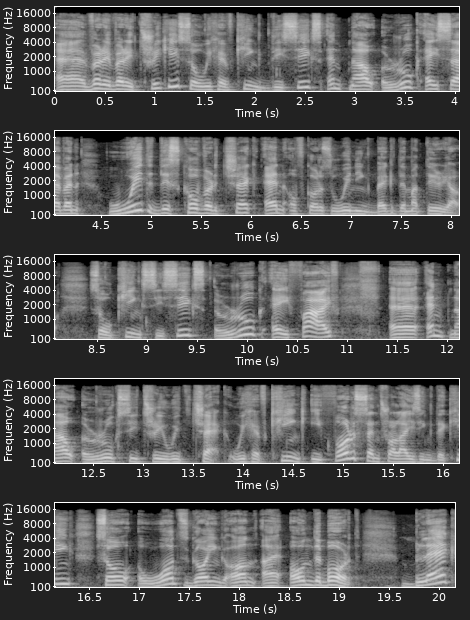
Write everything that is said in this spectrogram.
Uh, very, very tricky, so we have king d6 and now rook a7 with discovered check and of course winning back the material. So king c6, rook a5 uh, and now rook c3 with check. We have king e4 centralizing the king, so what's going on uh, on the board? Black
